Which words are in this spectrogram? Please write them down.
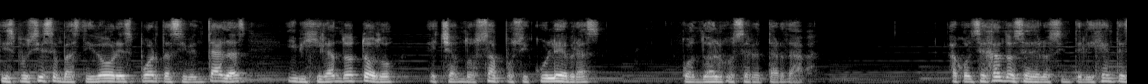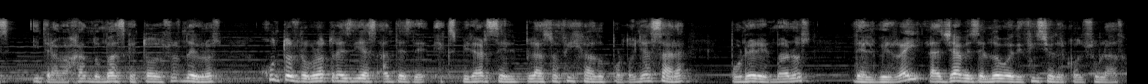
dispusiesen bastidores, puertas y ventanas, y vigilando todo, echando sapos y culebras cuando algo se retardaba. Aconsejándose de los inteligentes y trabajando más que todos sus negros, Juntos logró tres días antes de expirarse el plazo fijado por doña Sara poner en manos del virrey las llaves del nuevo edificio del consulado.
